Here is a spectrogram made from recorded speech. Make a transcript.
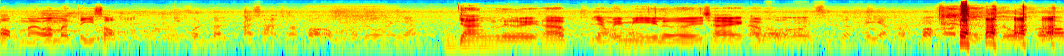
ออกมาว่ามันตีสอง มีคนแบบอาสาจะมาปอกอะโวคาโดให้ยังยังเลยครับ ยังไม่มีเลยใช่ครับผมเราก็สิเผื่อใครอยากเขาปอกอะโวคาโดคล่อง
